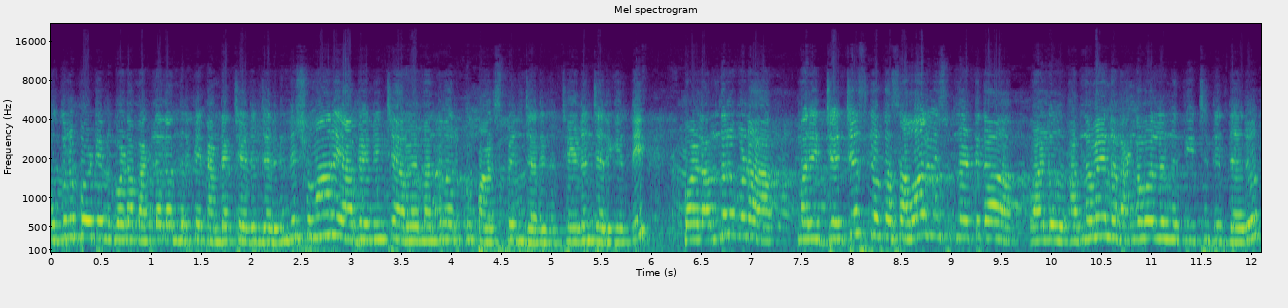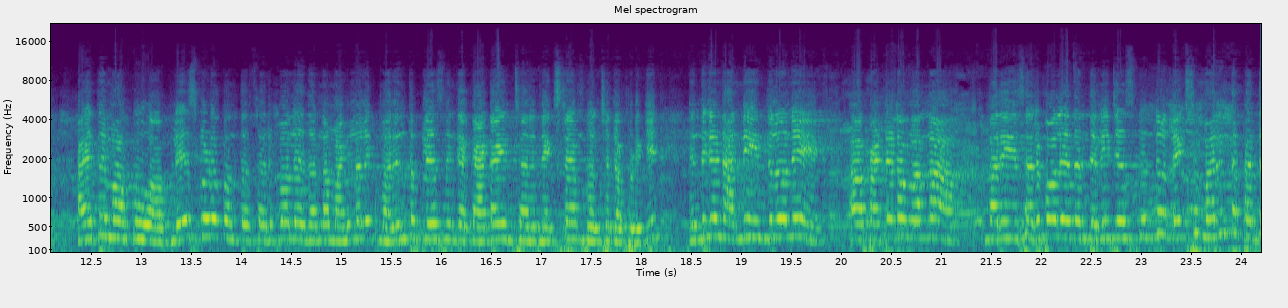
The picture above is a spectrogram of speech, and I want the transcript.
ముగ్గులు పోటీని కూడా మహిళలందరికీ కండక్ట్ చేయడం జరిగింది. సుమారు యాభై నుంచి అరవై మంది వరకు పార్టిసిపేట్ జరిగి చేయడం జరిగింది. వాళ్ళందరూ కూడా మరి జడ్జెస్కి ఒక సవాల్ ఇస్తున్నట్టుగా వాళ్ళు అందమైన రంగవల్లుని తీర్చిదిద్దారు. అయితే మాకు ఆ ప్లేస్ కూడా కొంత సరిపోలేదన్న మహిళలకు మరింత ప్లేస్ ఇంకా కేటాయించాలి నెక్స్ట్ టైంకి వచ్చేటప్పటికి. ఎందుకంటే అన్ని ఇందులోనే పెట్టడం వల్ల మరి సరిపోలేదని తెలియజేసుకుంటూ నెక్స్ట్ మరింత పెద్ద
